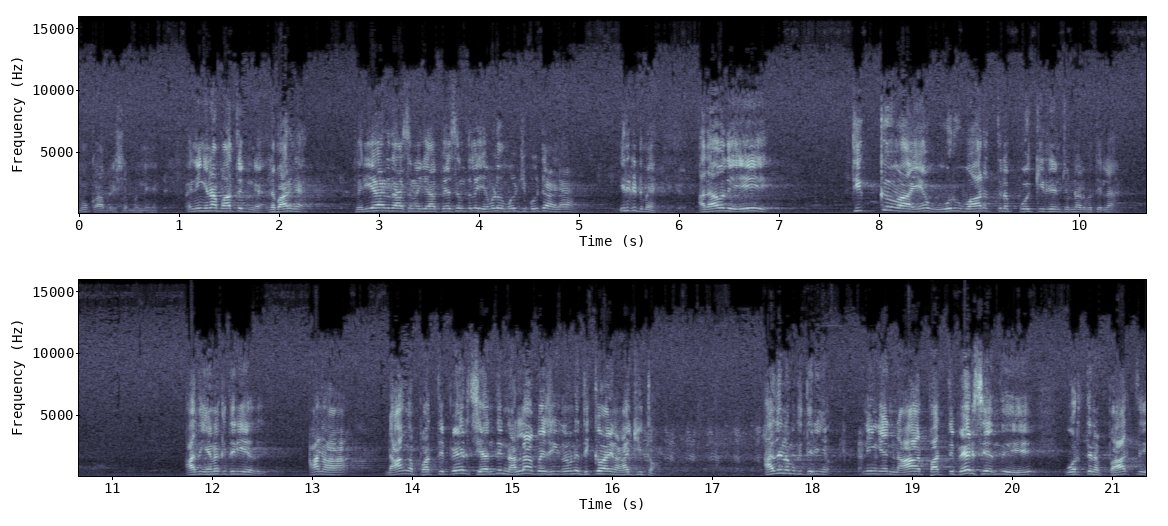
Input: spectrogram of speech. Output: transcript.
மூக்கு ஆப்ரேஷன் பண்ணி. நீங்களாம் பார்த்துக்குங்க. இல்லை பாருங்கள் பெரியார் தாசன் ஐயா பேசுறதுல எவ்வளவு மகிழ்ச்சி போயிட்டாங்களா? இருக்கட்டுமே. அதாவது திக்கு வாய ஒரு வாரத்தில் போக்கிறேன்னு சொன்னார் பார்த்தீங்களா அது எனக்கு தெரியாது. ஆனால் நாங்கள் பத்து பேர் சேர்ந்து நல்லா பேசிக்கிறோம்னு திக்கு வாயை ஆக்கிட்டோம். அது நமக்கு தெரியும். நீங்கள் நான் பத்து பேர் சேர்ந்து ஒருத்தனை பார்த்து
